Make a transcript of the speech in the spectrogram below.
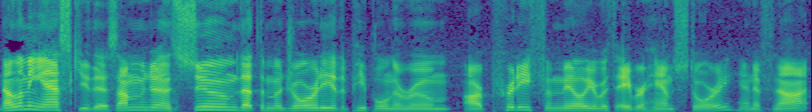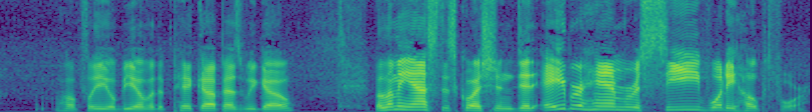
Now, let me ask you this. I'm going to assume that the majority of the people in the room are pretty familiar with Abraham's story, and if not, hopefully you'll be able to pick up as we go. But let me ask this question Did Abraham receive what he hoped for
